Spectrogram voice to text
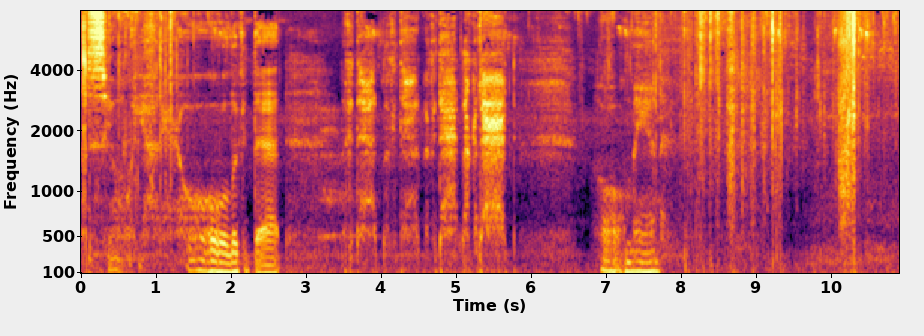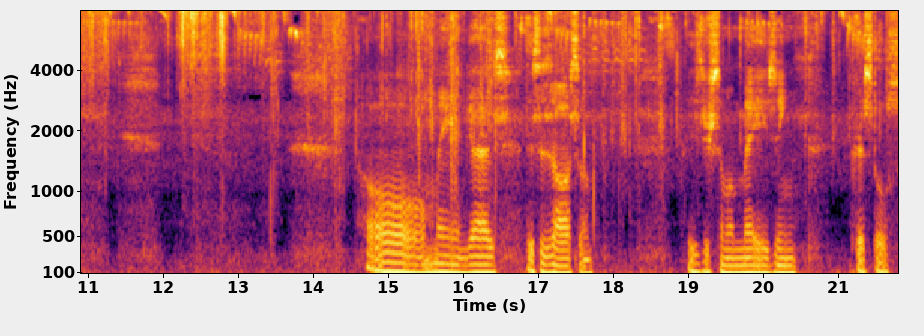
Let's see what we got here. Oh, look at that. Look at that, look at that, look at that, look at that. Oh, man. Oh man, guys, this is awesome. These are some amazing crystals.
